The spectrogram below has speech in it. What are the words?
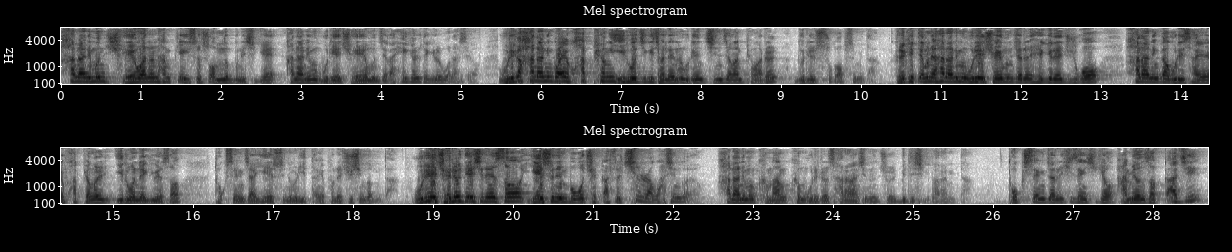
하나님은 죄와는 함께 있을 수 없는 분이시기에 하나님은 우리의 죄의 문제가 해결되기를 원하세요. 우리가 하나님과의 화평이 이루어지기 전에는 우리는 진정한 평화를 누릴 수가 없습니다. 그렇기 때문에 하나님은 우리의 죄 문제를 해결해 주고 하나님과 우리 사이의 화평을 이루어내기 위해서 독생자 예수님을 이 땅에 보내주신 겁니다. 우리의 죄를 대신해서 예수님 보고 죄값을 치르라고 하신 거예요. 하나님은 그만큼 우리를 사랑하시는 줄 믿으시기 바랍니다. 독생자를 희생시켜 가면서까지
